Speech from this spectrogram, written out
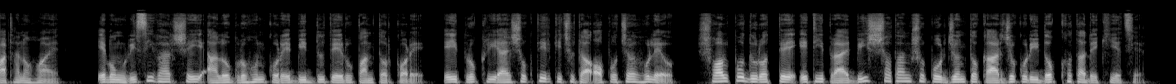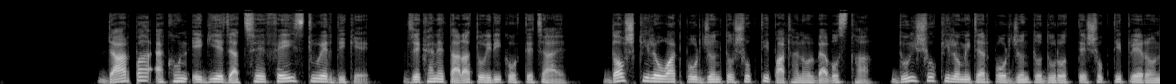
পাঠানো হয়, এবং রিসিভার সেই আলো গ্রহণ করে বিদ্যুতে রূপান্তর করে। এই প্রক্রিয়ায় শক্তির কিছুটা অপচয় হলেও স্বল্প দূরত্বে এটি প্রায় বিশ শতাংশ পর্যন্ত কার্যকরী দক্ষতা দেখিয়েছে। ডারপা এখন এগিয়ে যাচ্ছে ফেইজ টু এর দিকে, যেখানে তারা তৈরি করতে চায়। দশ কিলোওয়াট পর্যন্ত শক্তি পাঠানোর ব্যবস্থা, দুইশো কিলোমিটার পর্যন্ত দূরত্বে শক্তি প্রেরণ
